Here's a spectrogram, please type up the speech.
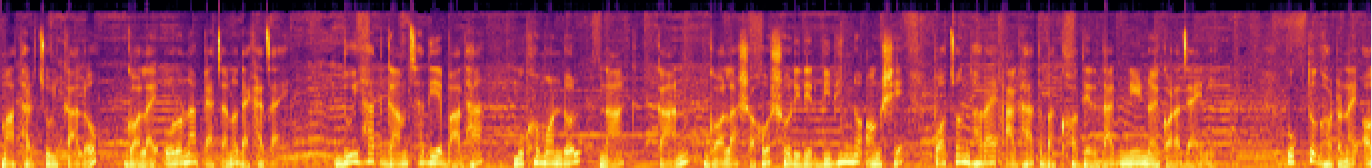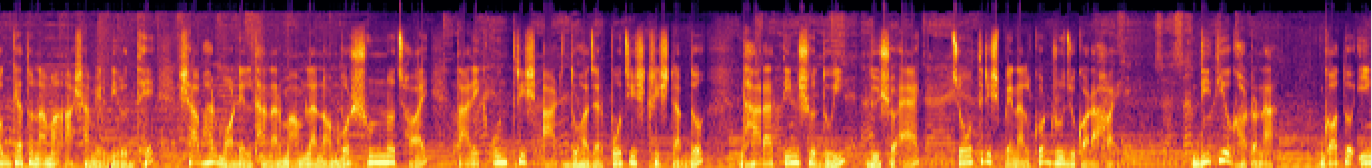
মাথার চুল কালো, গলায় ওড়না পেঁচানো দেখা যায়। দুই হাত গামছা দিয়ে বাঁধা, মুখমণ্ডল, নাক, কান, গলা সহ শরীরের বিভিন্ন অংশে পচন ধরায় আঘাত বা ক্ষতের দাগ নির্ণয় করা যায়নি। উক্ত ঘটনায় অজ্ঞাতনামা আসামির বিরুদ্ধে সাভার মডেল থানার মামলা নম্বর শূন্য ছয়, তারিখ উনত্রিশ আট দু হাজার পঁচিশ খ্রিস্টাব্দ, ধারা তিনশো দুই, দুইশো এক, চৌত্রিশ পেনাল কোড রুজু করা হয়। দ্বিতীয় ঘটনা গত ইং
